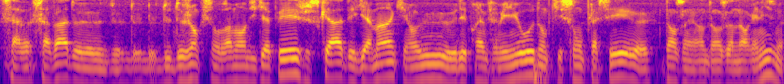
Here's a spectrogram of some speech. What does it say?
ça, ça, va de, de, de, gens qui sont vraiment handicapés jusqu'à des gamins qui ont eu euh, des problèmes familiaux, donc qui sont placés euh, dans un, dans un organisme.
